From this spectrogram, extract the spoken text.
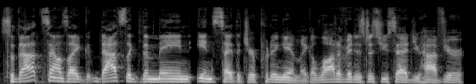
So that sounds like that's like the main insight that you're putting in. Like a lot of it is just you said you have your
